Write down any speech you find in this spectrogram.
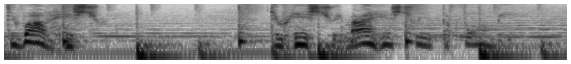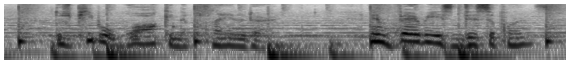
throughout history, through history, my history before me, there's people walking the planet Earth in various disciplines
